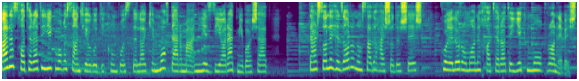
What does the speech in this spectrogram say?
بعد از خاطرات یک موقع سانتیاگو دی کمپوستلا که مخ در معنی زیارت می باشد، در سال 1986 کوئلو رمان خاطرات یک موق را نوشت.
